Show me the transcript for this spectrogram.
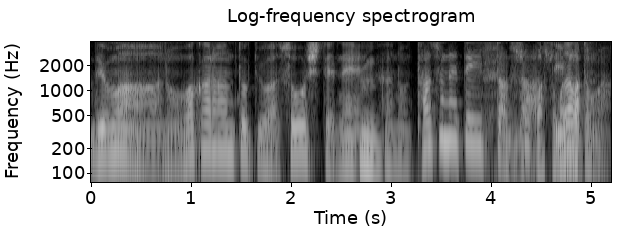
でまああの分からん時はそうしてね、あの訪ねていったんだっていうことが。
